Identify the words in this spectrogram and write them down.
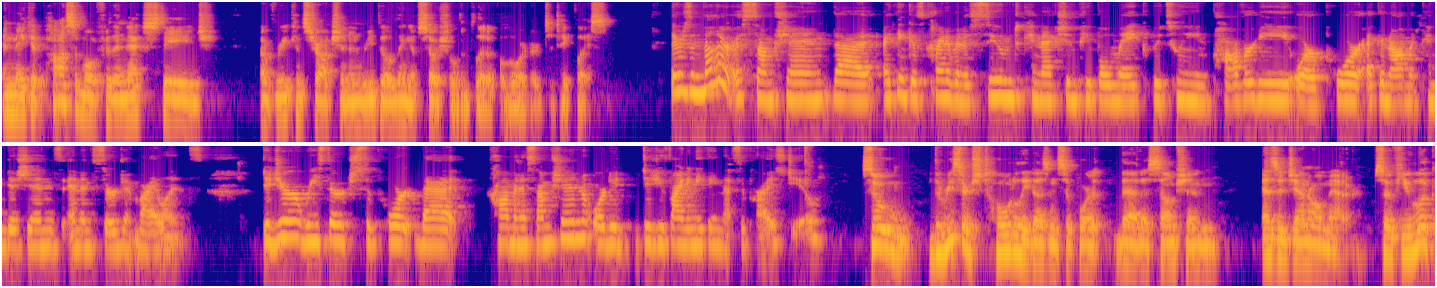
and make it possible for the next stage of reconstruction and rebuilding of social and political order to take place. There's another assumption that I think is kind of an assumed connection people make between poverty or poor economic conditions and insurgent violence. Did your research support that common assumption, or did, did you find anything that surprised you? So, the research totally doesn't support that assumption as a general matter. So, if you look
